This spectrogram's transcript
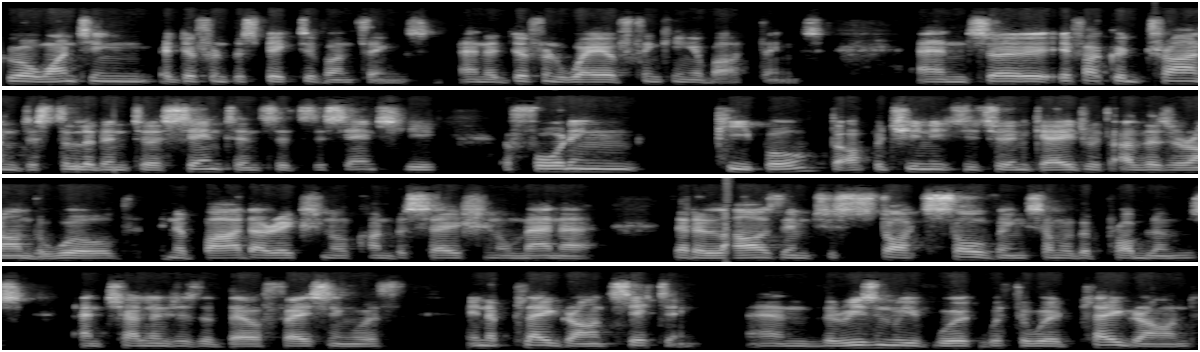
who are wanting a different perspective on things and a different way of thinking about things. And so, if I could try and distill it into a sentence, it's essentially affording people the opportunity to engage with others around the world in a bi directional conversational manner that allows them to start solving some of the problems and challenges that they are facing with in a playground setting. And the reason we've worked with the word playground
